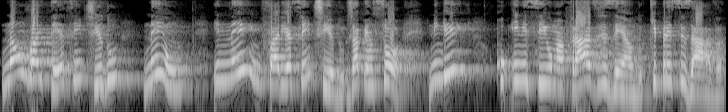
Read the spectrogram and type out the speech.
não vai ter sentido nenhum e nem faria sentido. Já pensou? Ninguém inicia uma frase dizendo que precisava,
